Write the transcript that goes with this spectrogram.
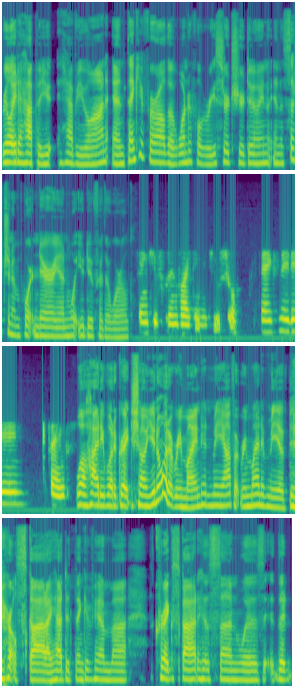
really to happy to have you on, and thank you for all the wonderful research you're doing in such an important area and what you do for the world. Thank you for inviting me to your show. Thanks, Nadine. Thanks. Well, Heidi, what a great show. You know what it reminded me of? It reminded me of Darrell Scott. I had to think of him uh, Craig Scott, his son, was that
